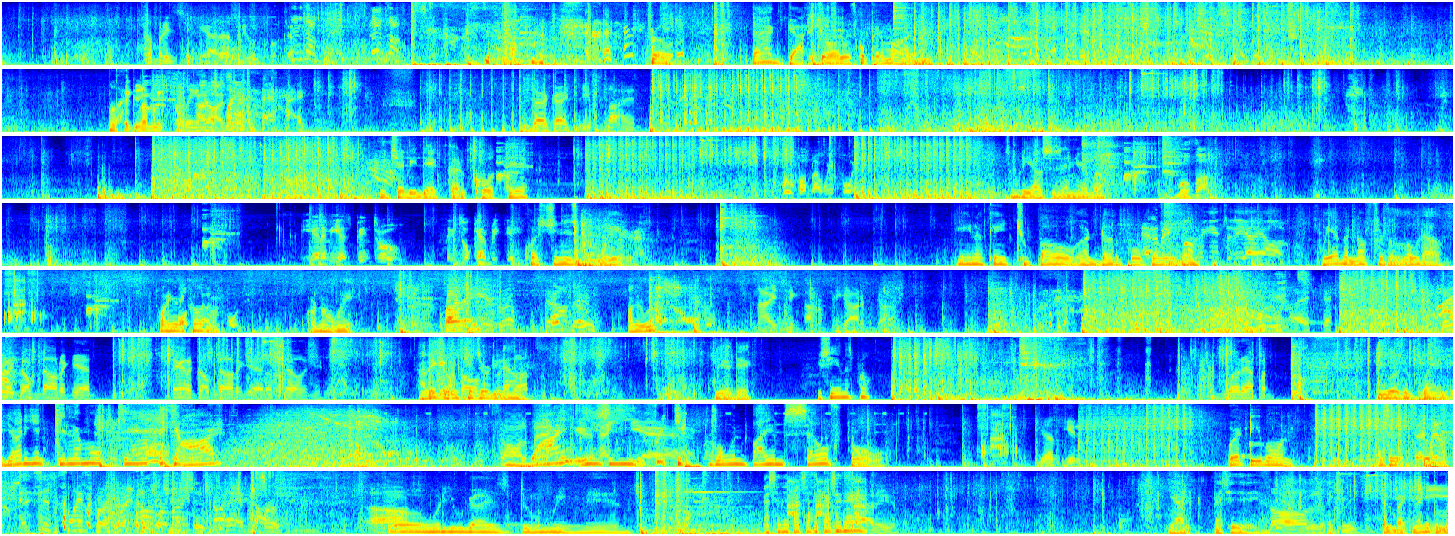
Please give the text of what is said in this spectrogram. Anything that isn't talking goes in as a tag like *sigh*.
somebody's yeah that's you okay *laughs* Bro, that guy. Cholo, usko per maar di. like let me clean up my *laughs* that guy keeps lying पीछे भी देख कर खोते Move on my waypoint. Somebody else is in here, bro. Move on. The enemy has been through. They took everything. Question is where? कहीं ना कहीं छुपा होगा डरपोकों Enemy की तरह। dropping into the AO. We have enough for the loadout. Oh, I already called Hostile one. spotted. Or no, wait. Oh, right here, bro. Sit on the roof. On the roof? Okay. Nice, he got him, he got him, he got him. *laughs* They're gonna come down again. They're gonna come down again, I'm telling you. I think one kid's already down. Guns? Yeah, Dick. You seeing this, bro? what happened? He wasn't playing. Yaar, you kill him okay, yaar. It's all Why bad here. is Heck he yeah, freaking bro. going by himself, bro? Just get it. Where T-Bone? That's it. They're just, that's just playing for *laughs* Bro, what are you guys doing, man? पैसे दे, पैसे दे, पैसे दे. Out of here. यार पैसे दे दे यार. It's all the Like, चल भाई, can I get the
